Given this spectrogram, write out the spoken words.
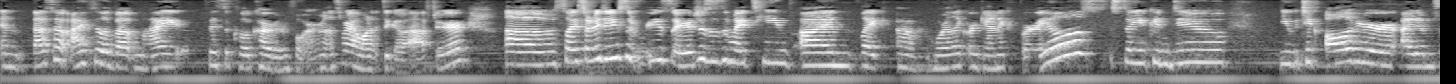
and that's how I feel about my physical carbon form. That's where I want it to go after. Um, so I started doing some research, this is in my teens, on like um, more like organic burials. So you can do you take all of your items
